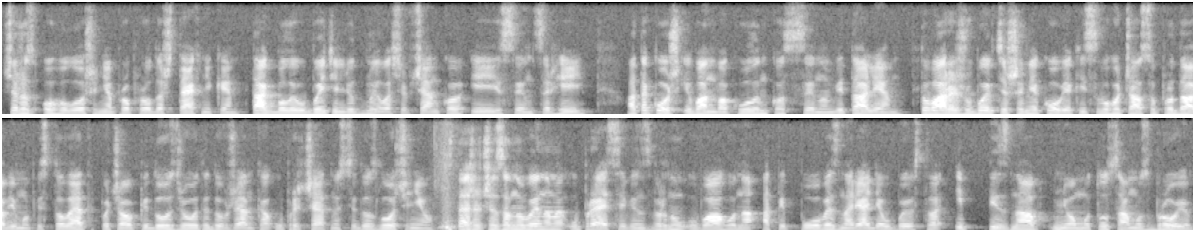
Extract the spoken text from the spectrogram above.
через оголошення про продаж техніки. Так були вбиті Людмила Шевченко і її син Сергій а також Іван Вакуленко з сином Віталієм. Товариш вбивці Шем'яков, який свого часу продав йому пістолет, почав підозрювати Довженка у причетності до злочинів. Стежачи за новинами у пресі, він звернув увагу на атипове знаряддя вбивства і пізнав в ньому ту саму зброю.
